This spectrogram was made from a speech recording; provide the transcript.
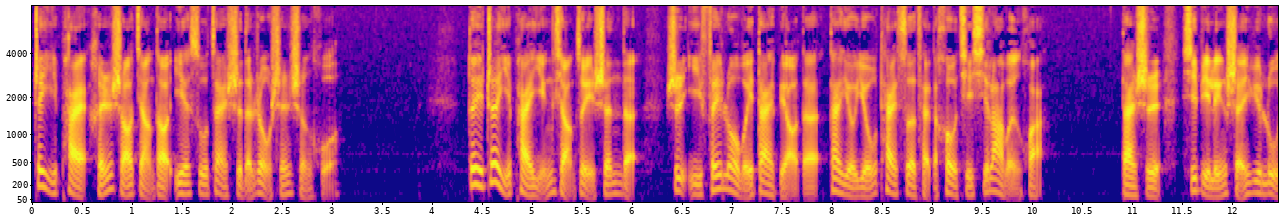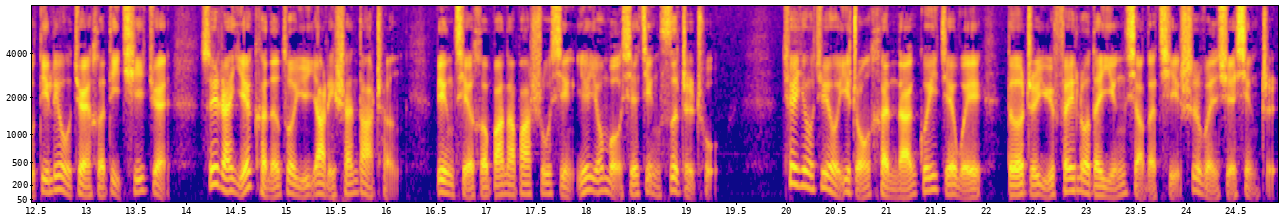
这一派很少讲到耶稣在世的肉身生活。对这一派影响最深的是以菲洛为代表的带有犹太色彩的后期希腊文化，但是《西比林神谕录》第六卷和第七卷虽然也可能作于亚历山大城，并且和巴拿巴书信也有某些近似之处，却又具有一种很难归结为得之于菲洛的影响的启示文学性质。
